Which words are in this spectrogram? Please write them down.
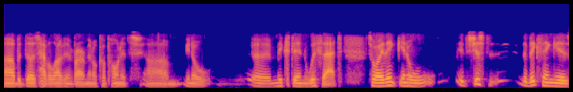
uh, but does have a lot of environmental components, um, you know, uh, mixed in with that. So I think you know it's just the big thing is,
